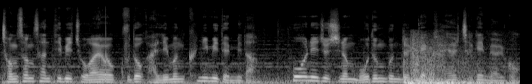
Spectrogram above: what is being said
정성산 TV 좋아요, 구독, 알림은 큰 힘이 됩니다. 후원해 주시는 모든 분들께 가열차게 멸공.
